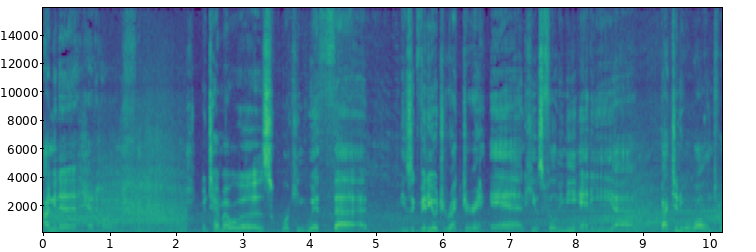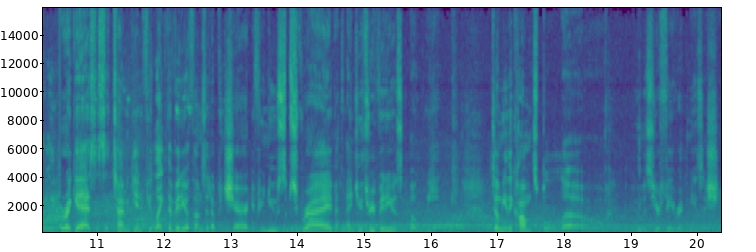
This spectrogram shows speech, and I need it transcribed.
I'm gonna head home. One time I was working with uh, music video director, and he was filming me, and he uh, backed into a wall and totally. Alright guys, it's the time again. If you like the video, thumbs it up and share. If you're new, subscribe. I do three videos a week. Tell me in the comments below, who is your favorite musician?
